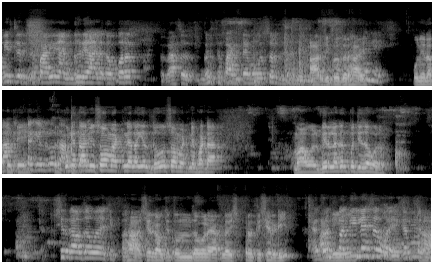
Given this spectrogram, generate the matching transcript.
बिसलरीचं पाणी आणि घरी आलं का परत असं घरचं पाणी त्यामुळे सर्दी झाली आर जी ब्रदर हाय पुण्याला बाकी कुठे कुठं गेलो तर नव्हतो पुण्यात आम्ही सोमाटण्याला गेलतो सोमाटणे फाटा. मावळ बिर्ला गणपती जवळ. शिरगाव जवळ आहे ते हा शिरगाव तिथून जवळ आहे आपलं प्रति शिर्डी. आणि गणपती लय जवळ आहे गणपती हा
